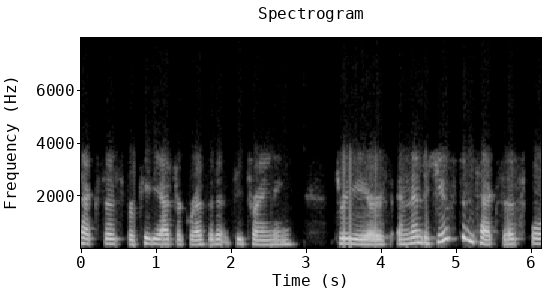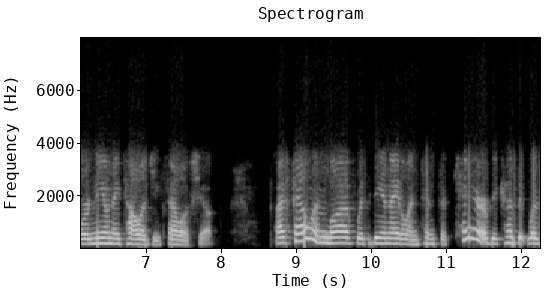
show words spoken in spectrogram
Texas for pediatric residency training, three years, and then to Houston, Texas for neonatology fellowship. I fell in love with neonatal intensive care because it was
